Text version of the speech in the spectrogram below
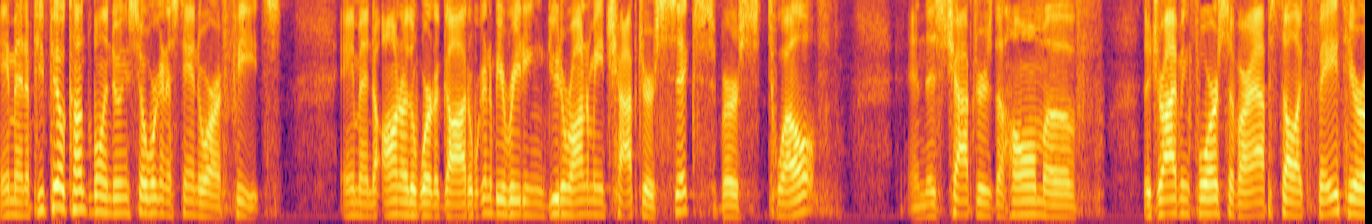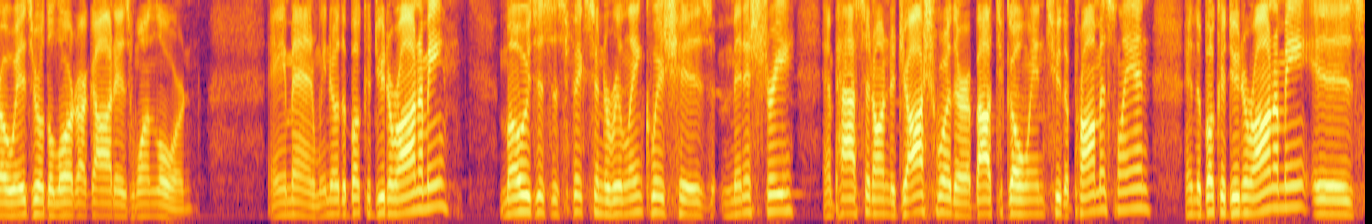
Amen. If you feel comfortable in doing so, we're going to stand to our feet. Amen. To honor the Word of God. We're going to be reading Deuteronomy chapter 6, verse 12. And this chapter is the home of the driving force of our apostolic faith. Hear, O Israel, the Lord our God is one Lord. Amen. We know the book of Deuteronomy. Moses is fixing to relinquish his ministry and pass it on to Joshua. They're about to go into the promised land. And the book of Deuteronomy is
